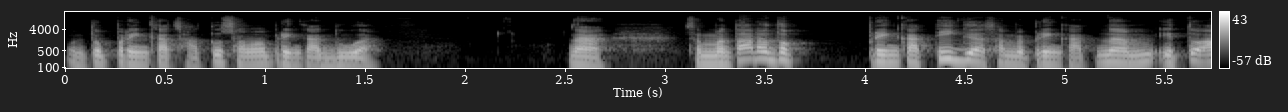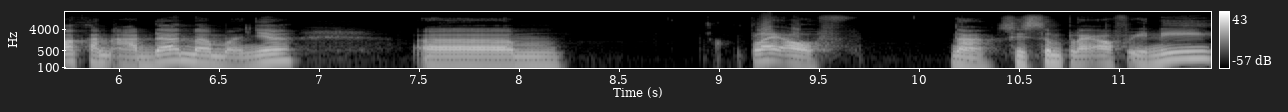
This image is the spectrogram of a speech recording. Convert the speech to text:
untuk peringkat 1 sama peringkat 2. Nah, sementara untuk peringkat 3 sampai peringkat 6 itu akan ada namanya um, playoff. Nah, sistem playoff ini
